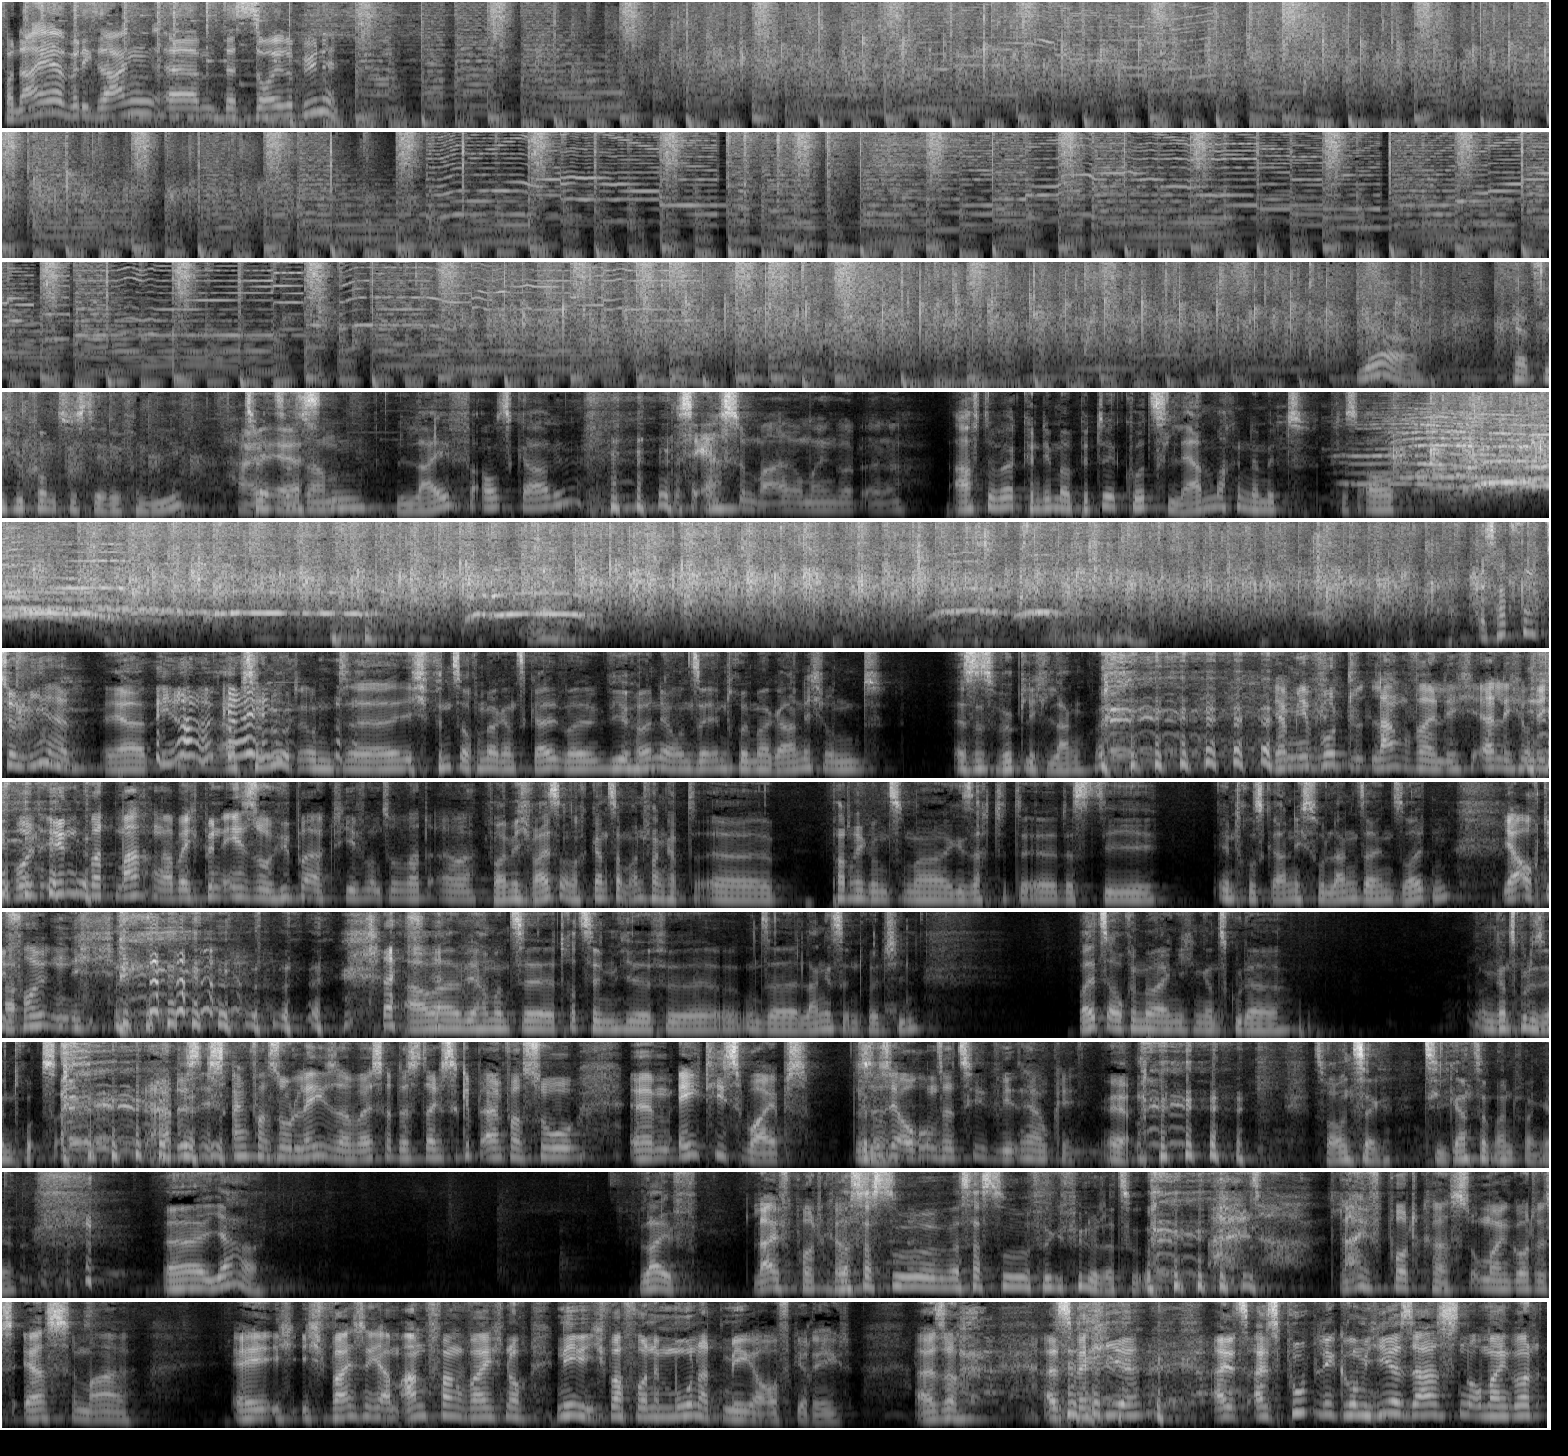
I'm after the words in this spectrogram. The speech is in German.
Von daher würde ich sagen, ähm, das ist eure Bühne. Herzlich willkommen zu Stereophonie. Hi zur zusammen. ersten Live-Ausgabe. Das erste Mal, oh mein Gott, Alter. Afterwork, könnt ihr mal bitte kurz Lärm machen, damit das auch. Es hat funktioniert. Ja, Ja, absolut. Und äh, ich finde es auch immer ganz geil, weil wir hören ja unser Intro immer gar nicht und es ist wirklich lang. Ja, mir wurde langweilig, ehrlich. Und ich wollte irgendwas machen, aber ich bin eh so hyperaktiv und so was. Aber Vor allem, ich weiß auch noch, ganz am Anfang hat äh, Patrick uns mal gesagt, äh, dass die Intros gar nicht so lang sein sollten. ja, auch die Ah. Folgen nicht. Aber wir haben uns äh, trotzdem hier für unser langes Intro entschieden. Weil es auch immer eigentlich ein ganz guter, ein ganz gutes Intro ja, das ist einfach so Laser, weißt du? Das, das gibt einfach so ähm, 80s-Vibes. Das Genau. ist ja auch unser Ziel gewesen. Ja, okay. ja. Das war unser Ziel ganz am Anfang, ja. äh, ja. Live. Live-Podcast. Was hast du, was hast du für Gefühle dazu? Alter, Live-Podcast, oh mein Gott, das erste Mal. Ey, ich, ich weiß nicht, am Anfang war ich noch, nee, ich war vor einem Monat mega aufgeregt. Also, als wir hier, als, als Publikum hier saßen, oh mein Gott,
